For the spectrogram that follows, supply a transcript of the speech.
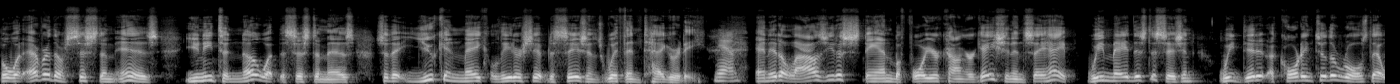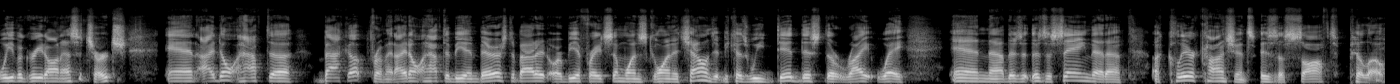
but whatever the system is, you need to know what the system is so that you can make leadership decisions with integrity. Yeah. And it allows you to stand before your congregation and say, hey, we made this decision. We did it according to the rules that we've agreed on as a church. And I don't have to back up from it. I don't have to be embarrassed about it or be afraid someone's going to challenge it because we did this the right way. And uh, there's a, there's a saying that a, a clear conscience is a soft pillow.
